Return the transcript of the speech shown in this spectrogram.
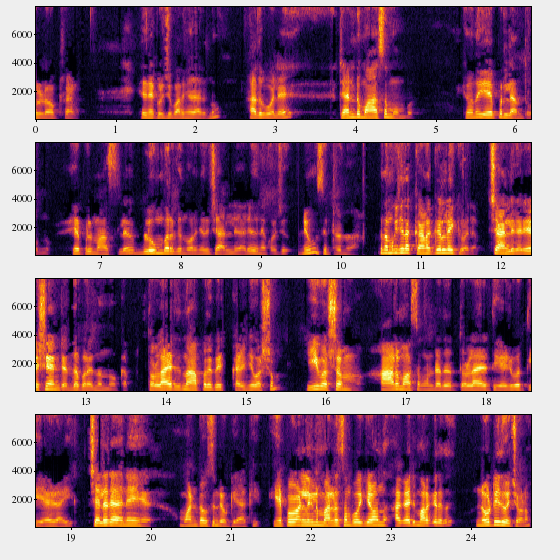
ഒരു ഡോക്ടറാണ്. ഇതിനെക്കുറിച്ച് പറഞ്ഞതായിരുന്നു. അതുപോലെ രണ്ട് മാസം മുമ്പ് എനിക്ക് തോന്നുന്നു ഏപ്രിലാണെന്ന് തോന്നുന്നു. ഏപ്രിൽ മാസത്തിൽ ബ്ലൂംബർഗ് എന്ന് പറഞ്ഞൊരു ചാനലുകാർ ഇതിനെക്കുറിച്ച് ന്യൂസ് ഇട്ടിരുന്നതാണ്. അപ്പൊ നമുക്ക് ചില കണക്കുകളിലേക്ക് വരാം. ചാനലുകാർ ഏഷ്യാനെറ്റ് എന്താ പറയുന്നത് നോക്കാം. തൊള്ളായിരത്തി നാൽപ്പത് പേര് കഴിഞ്ഞ വർഷം ഈ വർഷം ആറ് മാസം കൊണ്ട് അത് തൊള്ളായിരത്തി എഴുപത്തി ഏഴായി ചിലരതിനെ വൺ തൗസൻഡ് ഒക്കെ ആക്കി. എപ്പോൾ വേണമെങ്കിലും മരണം സംഭവിക്കാമെന്ന് ആ കാര്യം മറക്കരുത്. നോട്ട് ചെയ്ത് വെച്ചോണം.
